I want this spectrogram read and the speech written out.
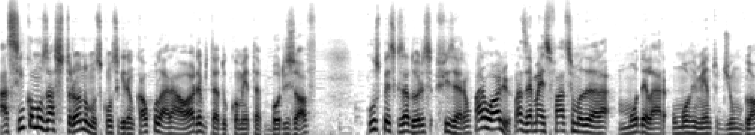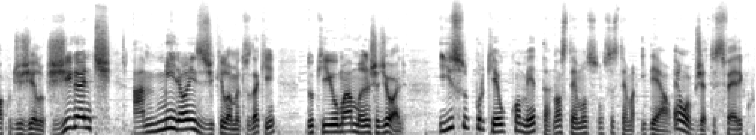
Assim como os astrônomos conseguiram calcular a órbita do cometa Borisov, os pesquisadores fizeram para o óleo, mas é mais fácil modelar, modelar o movimento de um bloco de gelo gigante a milhões de quilômetros daqui do que uma mancha de óleo. Isso porque o cometa nós temos um sistema ideal. É um objeto esférico,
